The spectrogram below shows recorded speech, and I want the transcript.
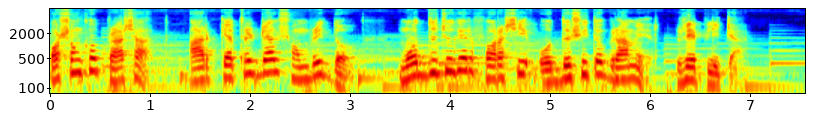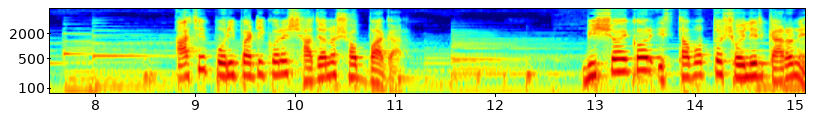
অসংখ্য প্রাসাদ আর ক্যাথেড্রাল সমৃদ্ধ মধ্যযুগের ফরাসি অধ্যুষিত গ্রামের রেপ্লিকা। আছে পরিপাটি করে সাজানো সব বাগান। বিস্ময়কর স্থাপত্য শৈলীর কারণে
